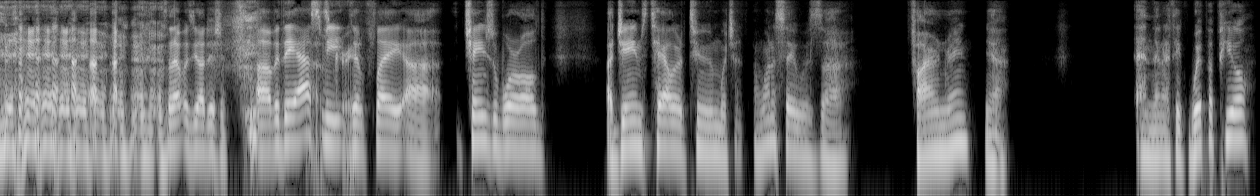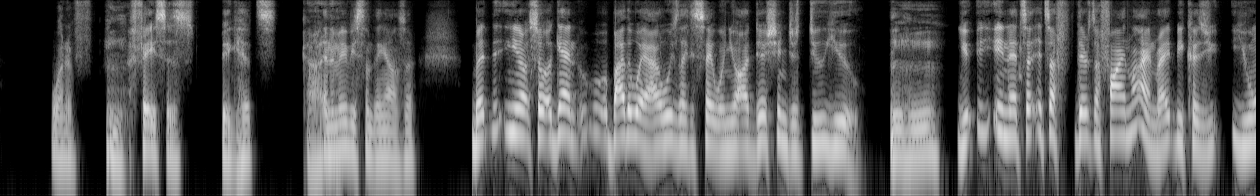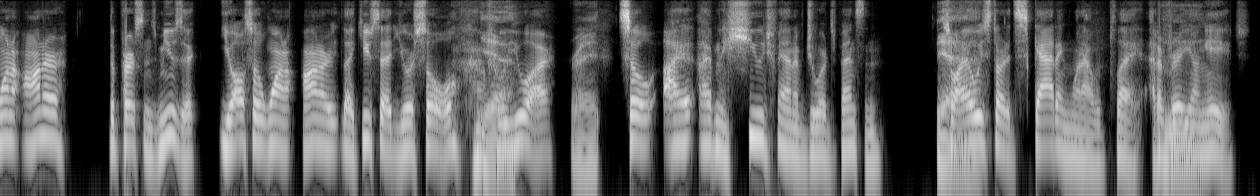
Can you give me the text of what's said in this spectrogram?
that was the audition. Uh, but they asked That's me great. to play uh, "Change the World," a James Taylor tune, which I want to say was uh, "Fire and Rain." Yeah, and then I think "Whip Appeal," one of Hmm. Face's big hits, Got and then maybe something else. But you know, so again, by the way, I always like to say when you audition, just do you. Mhm. You and it's a it's a there's a fine line, right? Because you you want to honor the person's music. You also want to honor, like you said, your soul, Yeah. who you are. Right. So I I'm a huge fan of George Benson. Yeah. So I always started scatting when I would play at a very Mm. young age.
